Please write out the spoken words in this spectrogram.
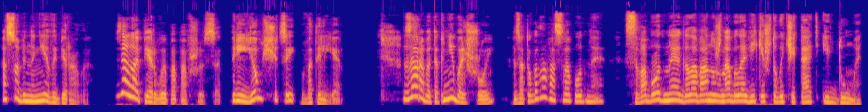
особенно не выбирала. Взяла первую попавшуюся, приемщицей в ателье. Заработок небольшой, зато голова свободная. Свободная голова нужна была Вике, чтобы читать и думать.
